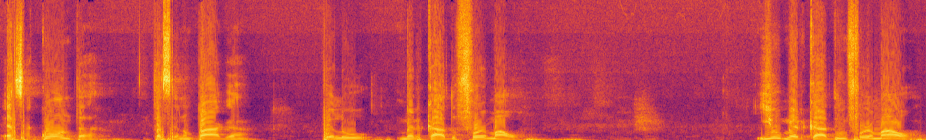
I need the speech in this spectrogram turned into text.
Essa conta está sendo paga pelo mercado formal. E o mercado informal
